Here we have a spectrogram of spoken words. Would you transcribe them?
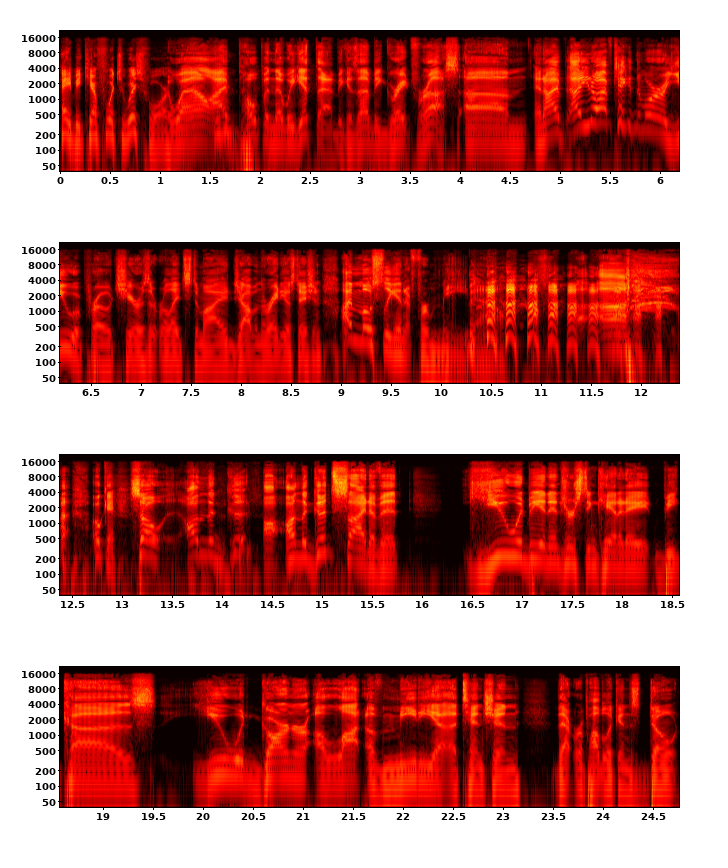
hey, be careful what you wish for. Well, I'm hoping that we get that because that'd be great for us. Um, and I've, I, you know, I've taken the more you approach here as it relates to my job on the radio station. I'm mostly in it for me now. uh, okay, so on the good, uh, on the good side of it, you would be an interesting candidate because you would garner a lot of media attention that Republicans don't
